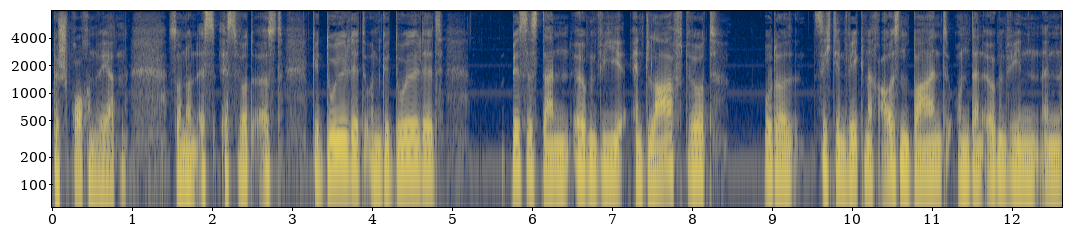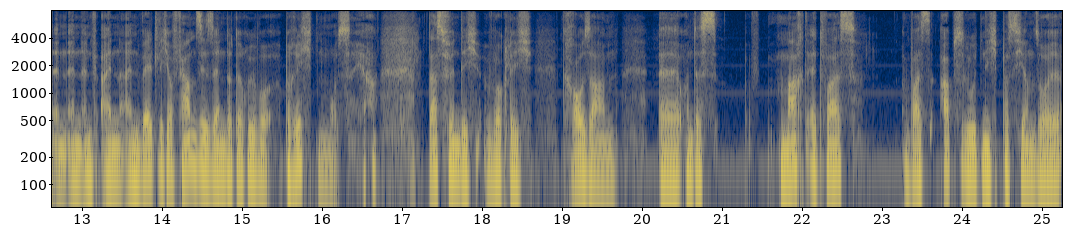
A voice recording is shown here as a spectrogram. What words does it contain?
besprochen werden, sondern es, es wird erst geduldet und geduldet, bis es dann irgendwie entlarvt wird oder sich den Weg nach außen bahnt und dann irgendwie ein, ein, ein, ein, ein weltlicher Fernsehsender darüber berichten muss. Ja, das finde ich wirklich grausam. Äh, und das macht etwas, was absolut nicht passieren soll,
